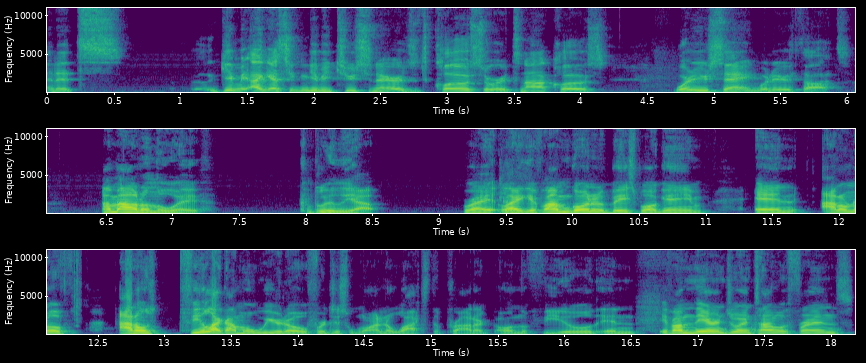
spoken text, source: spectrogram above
And it's uh, give me I guess you can give me two scenarios. It's close or it's not close. What are you saying? What are your thoughts? I'm out on the wave, completely out. Right? Like if I'm going to a baseball game and I don't know if I don't feel like I'm a weirdo for just wanting to watch the product on the field. And if I'm there enjoying time with friends,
